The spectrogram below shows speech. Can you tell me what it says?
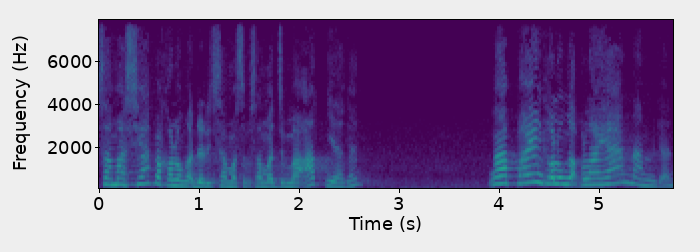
Sama siapa kalau nggak dari sama sama jemaatnya kan? Ngapain kalau nggak pelayanan kan?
